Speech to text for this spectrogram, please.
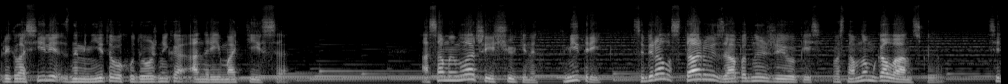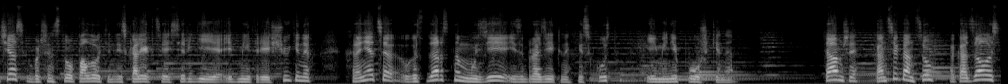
пригласили знаменитого художника Анри Матисса – а самый младший из Щукиных, Дмитрий, собирал старую западную живопись, в основном голландскую. Сейчас большинство полотен из коллекции Сергея и Дмитрия Щукиных хранятся в Государственном музее изобразительных искусств имени Пушкина. Там же, в конце концов, оказалась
